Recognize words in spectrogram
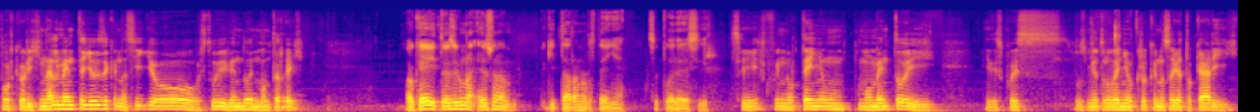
porque originalmente yo desde que nací yo estuve viviendo en Monterrey. ok, entonces es una, es una guitarra norteña, se podría decir. Sí, fui norteño un momento y, y después pues mi otro dueño creo que no sabía tocar y...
